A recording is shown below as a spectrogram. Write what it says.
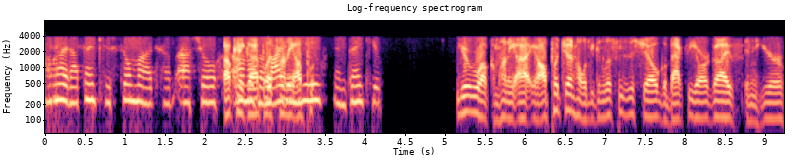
All right. I thank you so much. I, I shall Okay, God bless, honey. I'll put- you, and thank you. You're welcome, honey. I, I'll put you on hold. You can listen to the show, go back to the archive, and hear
